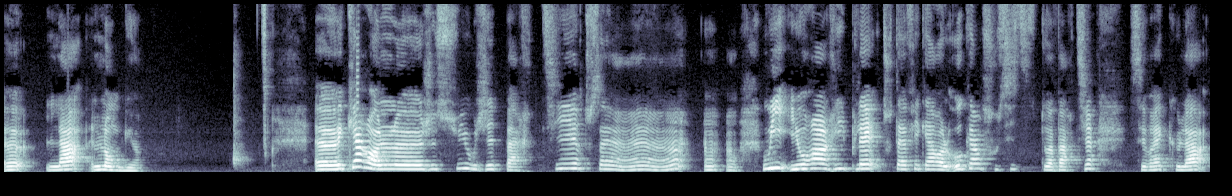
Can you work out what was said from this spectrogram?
euh, la langue. Euh, Carole, je suis obligée de partir, tout ça. oui, il y aura un replay, tout à fait, Carole. Aucun souci tu dois partir. C'est vrai que là,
